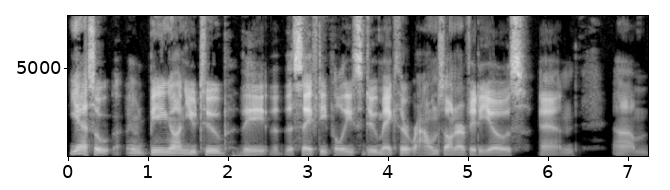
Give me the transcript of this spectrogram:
yeah, so I mean, being on YouTube, the, the, the safety police do make their rounds on our videos, and um,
